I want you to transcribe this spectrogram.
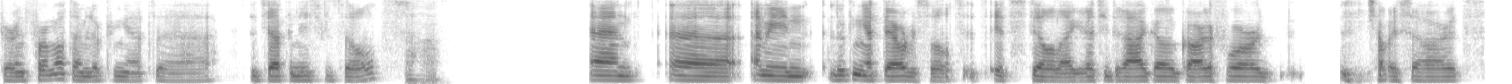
current format, I'm looking at uh, the Japanese results. Uh-huh. And uh, I mean, looking at their results, it's it's still like Regidrago, Gardevoir, Charizard,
